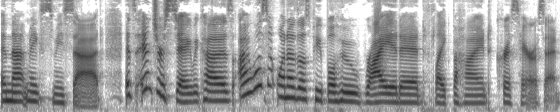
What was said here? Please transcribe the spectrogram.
And that makes me sad. It's interesting because I wasn't one of those people who rioted like behind Chris Harrison.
